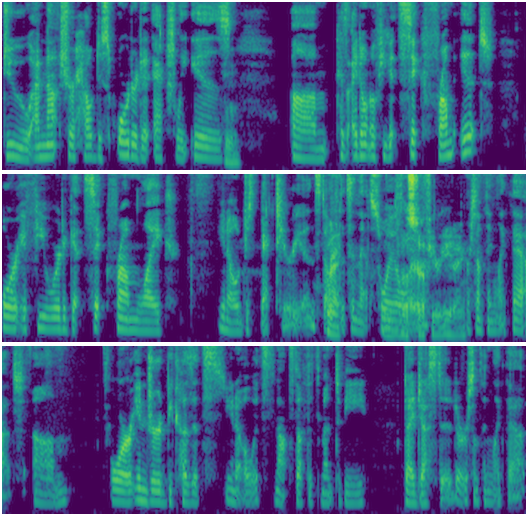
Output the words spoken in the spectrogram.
do. I'm not sure how disordered it actually is. Hmm. Um cuz I don't know if you get sick from it or if you were to get sick from like you know, just bacteria and stuff Right. that's in that soil the or, stuff you're eating. or something like that. Um or injured because it's, you know, it's not stuff that's meant to be digested or something like that.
